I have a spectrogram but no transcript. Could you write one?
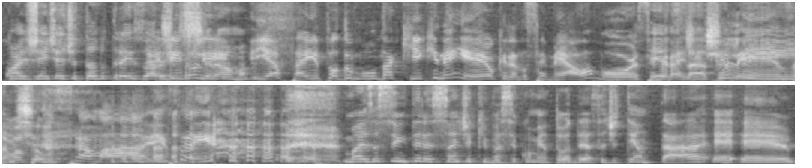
com a gente editando três horas de programa. Ia sair todo mundo aqui que nem eu, querendo semear o amor, semear a gentileza, vamos se amar, é isso aí. Mas assim, o interessante é que você comentou dessa de tentar é,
